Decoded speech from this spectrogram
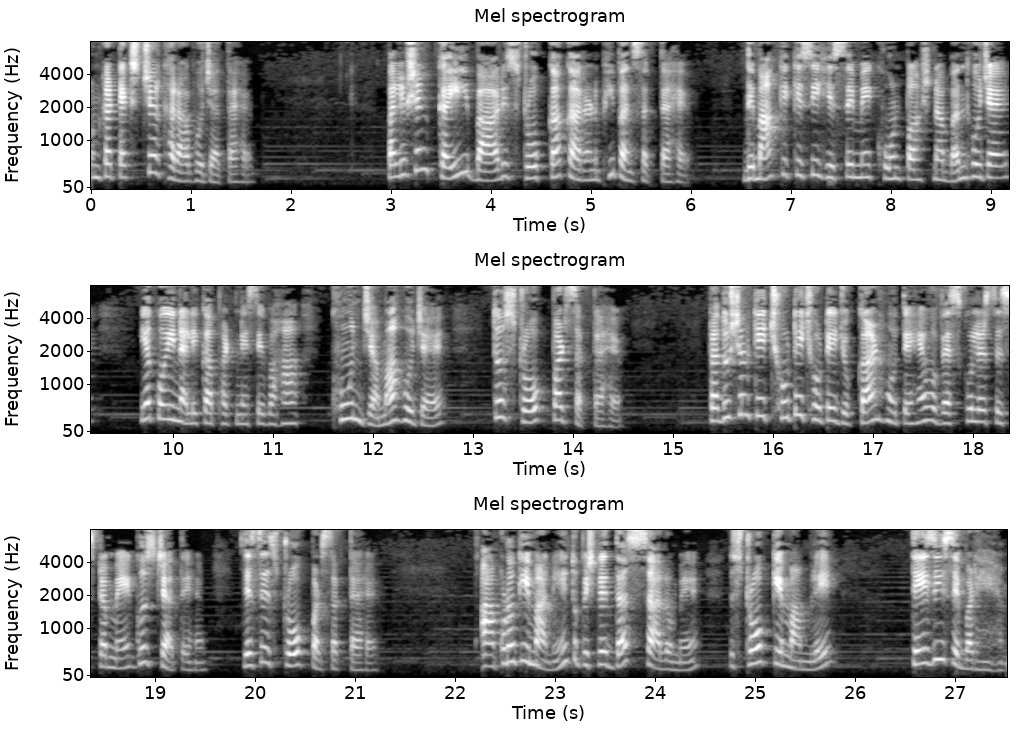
उनका टेक्सचर खराब हो जाता है। पॉल्यूशन कई बार स्ट्रोक का कारण भी बन सकता है। दिमाग के किसी हिस्से में खून पहुँचना बंद हो जाए या कोई नलिका फटने से वहाँ खून जमा हो जाए तो स्ट्रोक पड़ सकता है। प्रदूषण के छोटे छोटे जो कण होते हैं, वो वेस्कुलर सिस्टम में घुस जाते हैं, जिससे स्ट्रोक पड़ सकता है। आंकड़ों की माने तो पिछले दस सालों में स्ट्रोक के मामले तेज़ी से बढ़े हैं।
